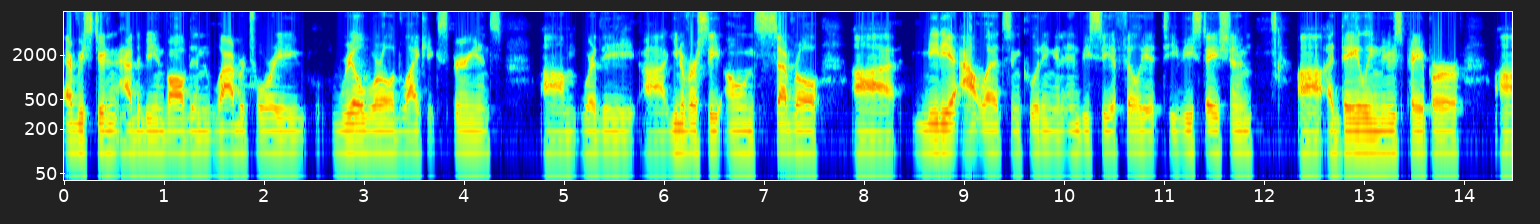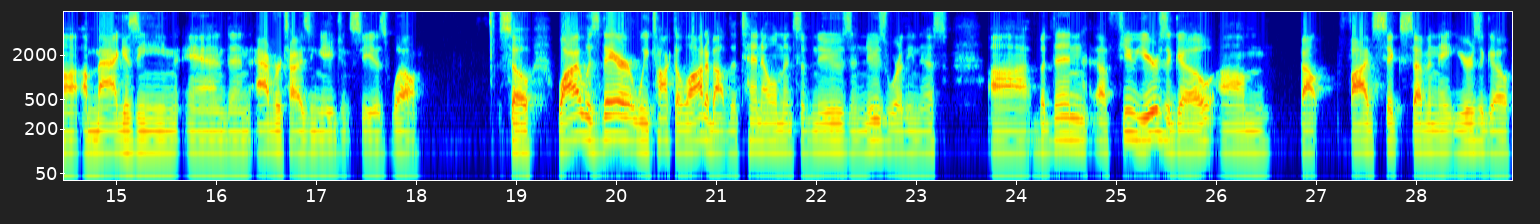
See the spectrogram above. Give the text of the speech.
every student had to be involved in laboratory, real-world like experience, um, where the uh, university owns several uh, media outlets, including an NBC affiliate TV station, uh, a daily newspaper, uh, a magazine, and an advertising agency as well. So while I was there, we talked a lot about the 10 elements of news and newsworthiness. Uh, but then a few years ago, um, about five, six, seven, eight years ago,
